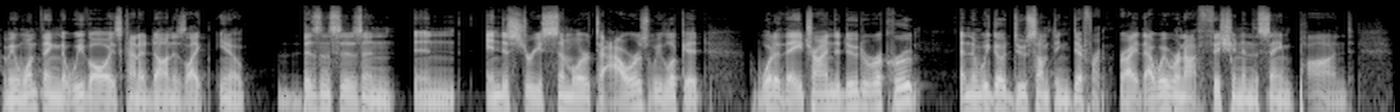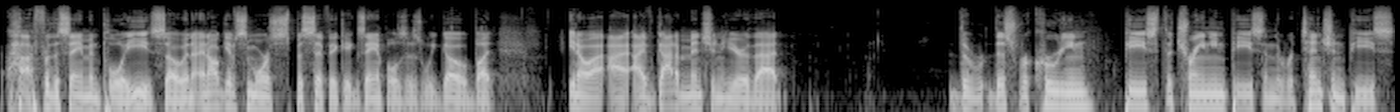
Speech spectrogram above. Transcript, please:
I mean, one thing that we've always kind of done is like, you know, businesses and in industries similar to ours, we look at what are they trying to do to recruit, and then we go do something different, right? That way, we're not fishing in the same pond uh, for the same employees. So, and, and I'll give some more specific examples as we go, but you know, I, I've got to mention here that the this recruiting piece, the training piece, and the retention piece,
